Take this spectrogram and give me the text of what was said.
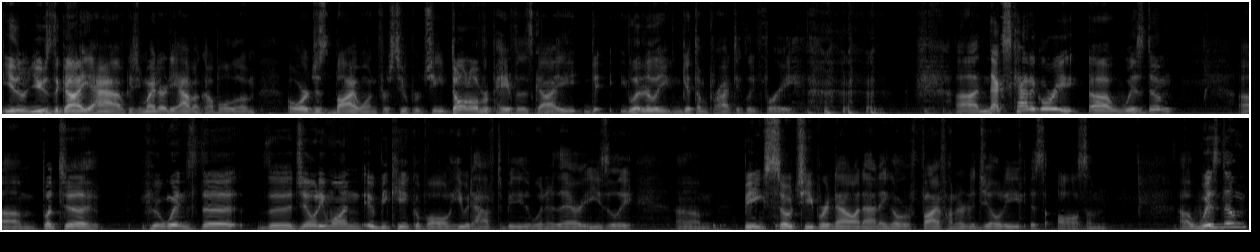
either use the guy you have because you might already have a couple of them, or just buy one for super cheap. Don't overpay for this guy. Literally, you can get them practically free. uh, next category, uh, wisdom. Um, but to who wins the the agility one? It would be Kikoval. He would have to be the winner there easily. Um, being so cheap right now and adding over 500 agility is awesome. Uh, wisdom,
